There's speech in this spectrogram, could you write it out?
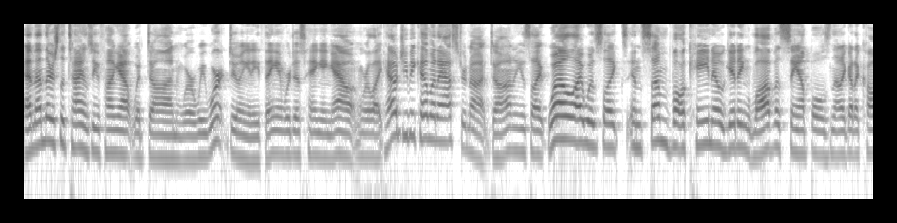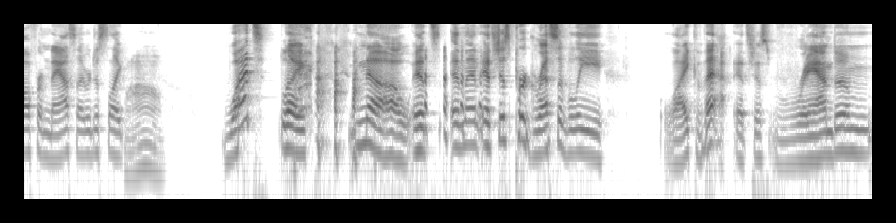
And then there's the times we've hung out with Don where we weren't doing anything and we're just hanging out and we're like, "How'd you become an astronaut, Don?" And he's like, "Well, I was like in some volcano getting lava samples, and then I got a call from NASA." We're just like, wow "What?" Like no it's and then it's just progressively like that it's just random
